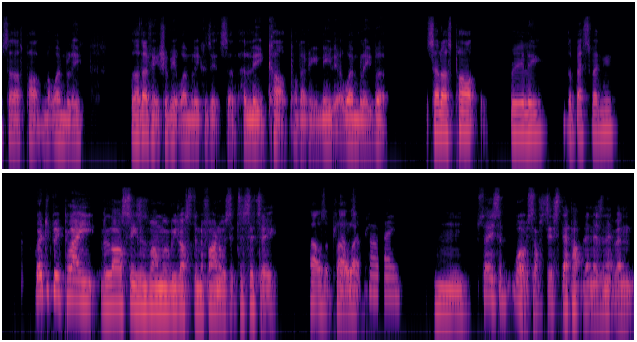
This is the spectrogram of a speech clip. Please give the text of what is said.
Selhurst Park not Wembley? Well, I don't think it should be at Wembley because it's a, a, league cup. I don't think you need it at Wembley, but Selhurst Park really the best venue. Where did we play the last season's one where we lost in the final? Was it to City? That was at Plough Lane. At Plough Lane. Hmm. So it's a well, it's obviously a step up then, isn't it? Then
